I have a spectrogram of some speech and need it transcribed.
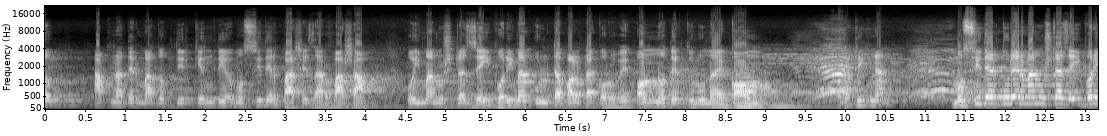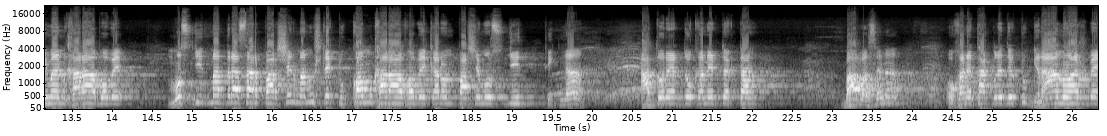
আপনাদের মাধবদীর কেন্দ্রীয় মসজিদের পাশে যার বাসা, ওই মানুষটা যেই পরিমাণ উল্টা পাল্টা করবে অন্যদের তুলনায় কম। ঠিক না? মসজিদের দূরের মানুষটা যেই পরিমাণ খারাপ হবে, মসজিদ মাদ্রাসার পার্শ্বের মানুষটা একটু কম খারাপ হবে কারণ পাশে মসজিদ, ঠিক না? আতরের দোকানের তো একটা ভাব আছে না? ওখানে থাকলে তো একটু ঘ্রাণও আসবে।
